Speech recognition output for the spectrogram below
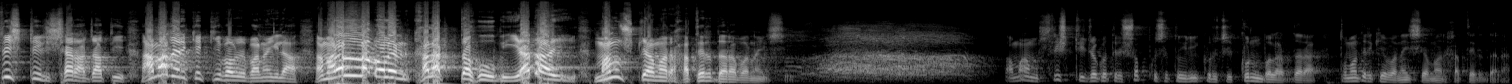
সৃষ্টির সেরা জাতি, আমাদেরকে কীভাবে বানাইলা? আমার আল্লাহ বলেন, খালাক্তাহু মানুষকে আমার হাতের দ্বারা বানাইছি। তাম, সৃষ্টি জগতের সব কিছু তৈরি করেছি কোন বলার দ্বারা? তোমাদেরকে বানাইছি আমার হাতের দ্বারা।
